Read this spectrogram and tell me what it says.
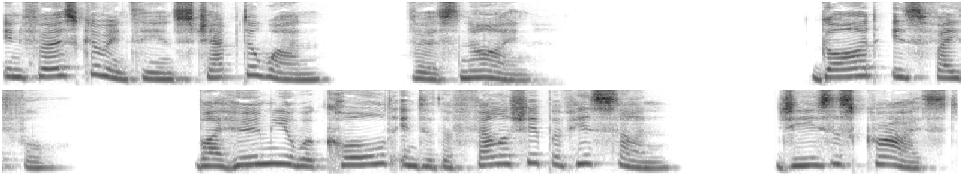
in 1 Corinthians chapter 1, verse 9. God is faithful, by whom you were called into the fellowship of his Son, Jesus Christ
